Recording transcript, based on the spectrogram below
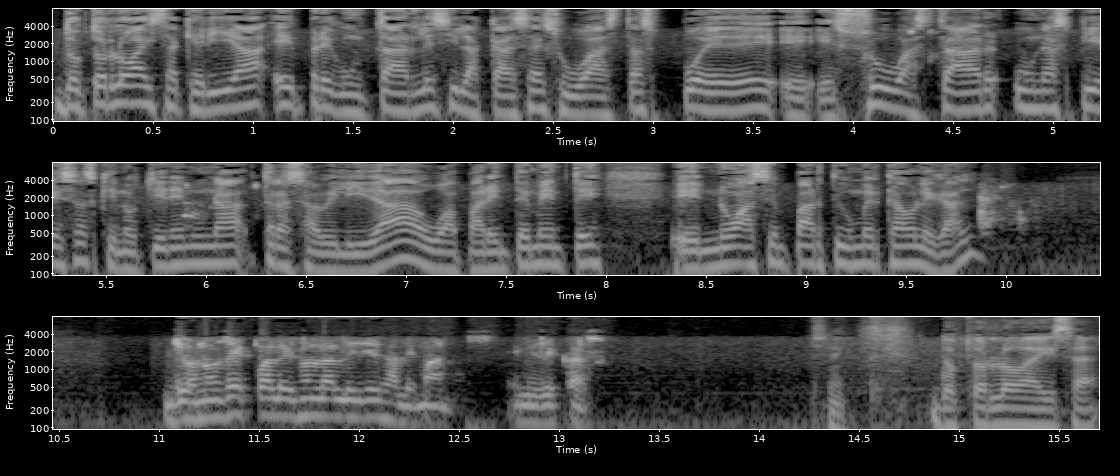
Doctor Loaiza, quería eh, preguntarle si la casa de subastas puede eh, eh, subastar unas piezas que no tienen una trazabilidad o aparentemente eh, no hacen parte de un mercado legal. Yo no sé cuáles son las leyes alemanas en ese caso. Sí. Doctor Loaiza,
